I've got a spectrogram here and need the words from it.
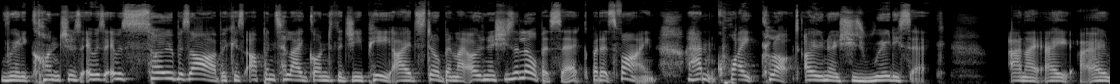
really conscious. It was it was so bizarre because up until I'd gone to the GP, I had still been like, oh no, she's a little bit sick, but it's fine. I hadn't quite clocked, oh no, she's really sick. And I I I,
